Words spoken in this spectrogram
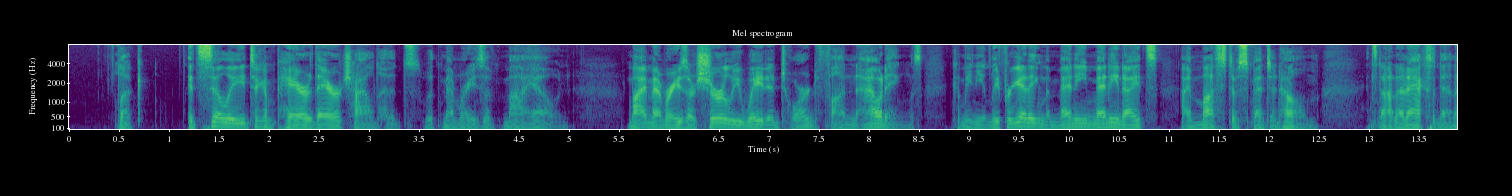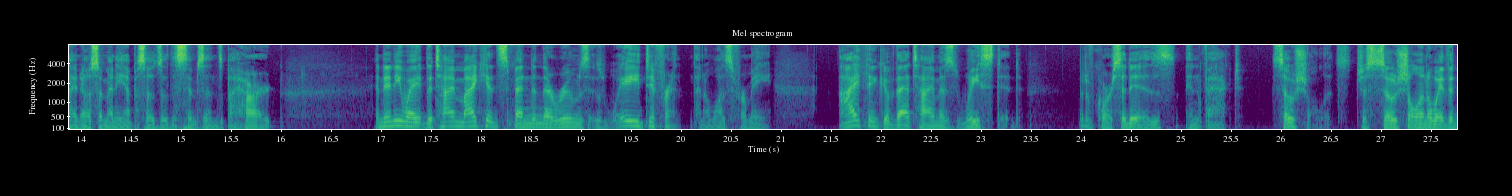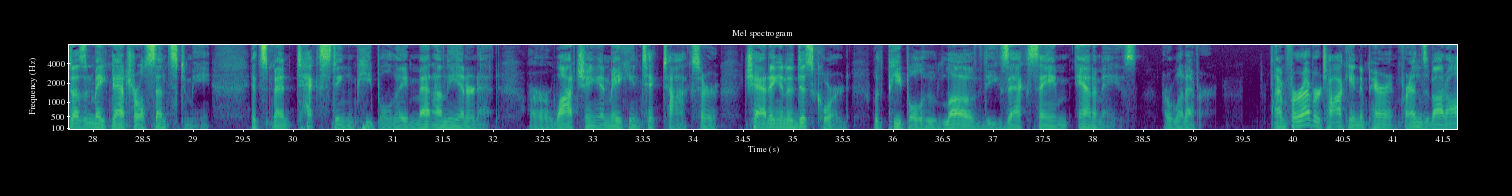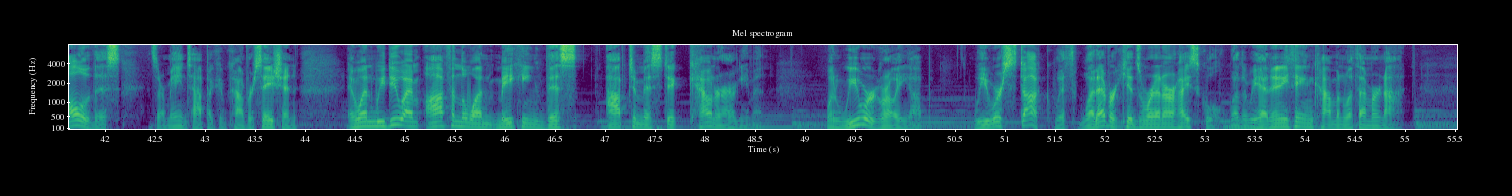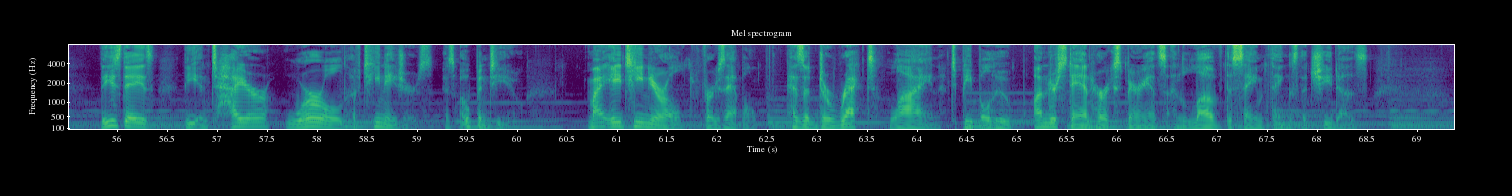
Look, it's silly to compare their childhoods with memories of my own. My memories are surely weighted toward fun outings, conveniently forgetting the many, many nights I must have spent at home. It's not an accident. I know so many episodes of The Simpsons by heart. And anyway, the time my kids spend in their rooms is way different than it was for me. I think of that time as wasted, but of course it is, in fact, social. It's just social in a way that doesn't make natural sense to me. It's spent texting people they met on the internet, or watching and making TikToks, or chatting in a Discord with people who love the exact same animes, or whatever. I'm forever talking to parent friends about all of this. It's our main topic of conversation. And when we do, I'm often the one making this optimistic counter argument. When we were growing up, we were stuck with whatever kids were in our high school, whether we had anything in common with them or not. These days, the entire world of teenagers is open to you. My 18 year old, for example, has a direct line to people who understand her experience and love the same things that she does.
